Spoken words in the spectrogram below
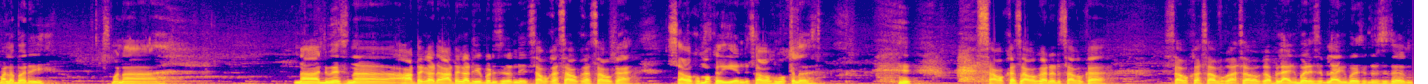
మలబరి మన నా అనివేసిన ఆటగాడు ఆటగాడు చెప్పేసారండి సవక సవక సవక సవక మొక్కలు ఇవ్వండి సవక మొక్కలు. సవక సవక అన్నాడు సవక. సవక సవక సవక బ్లాక్ బెర్రీస్ బ్లాక్ బెర్రీస్ అంటే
